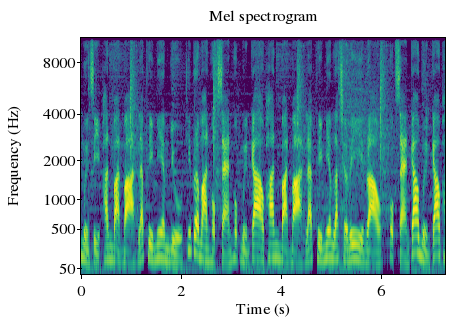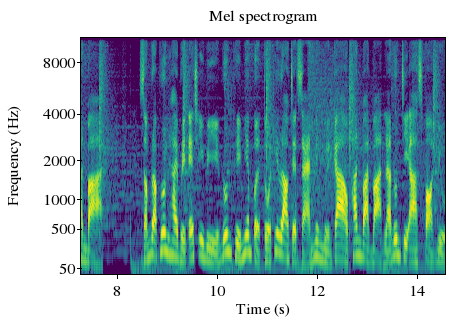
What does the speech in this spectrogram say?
594,000 บาทบาท และพรีเมียมอยู่ที่ประมาณ 669,000 บาทบาท และพรีเมียมลักชัวรี่ราว 699,000 บาทสำหรับรุ่น Hybrid HEV รุ่นพรีเมียมเปิดตัวที่ราว 719,000 บาทบาท และรุ่น GR Sport อยู่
